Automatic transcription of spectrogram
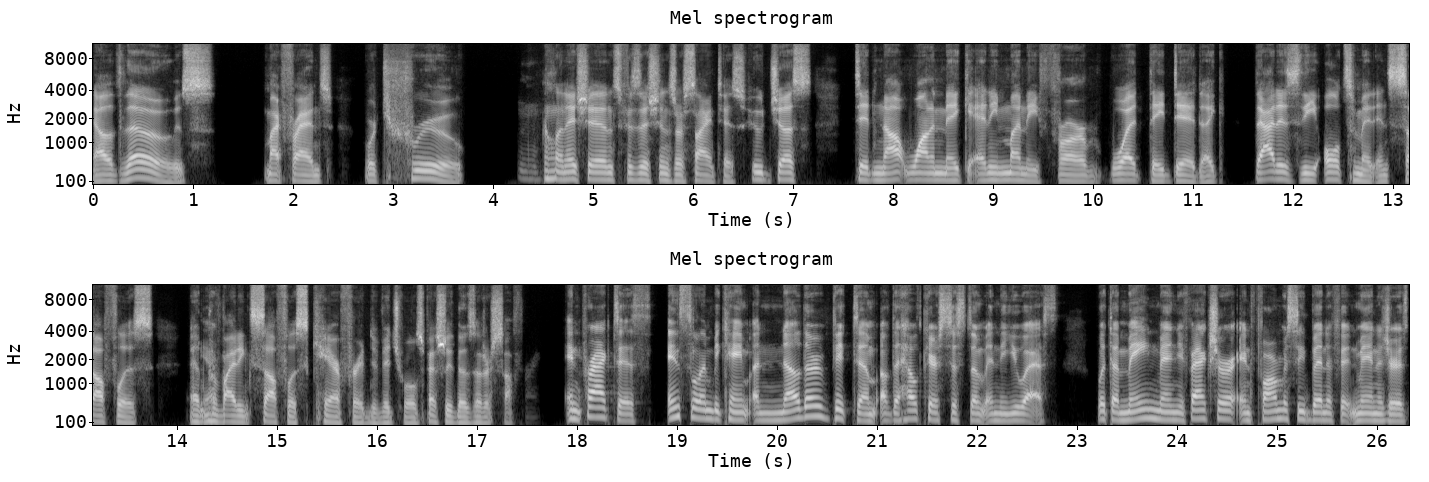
Now, those, my friends, were true mm-hmm. clinicians, physicians, or scientists who just did not want to make any money for what they did. Like that is the ultimate in selfless and providing selfless care for individuals, especially those that are suffering. In practice, insulin became another victim of the healthcare system in the US, with the main manufacturer and pharmacy benefit managers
